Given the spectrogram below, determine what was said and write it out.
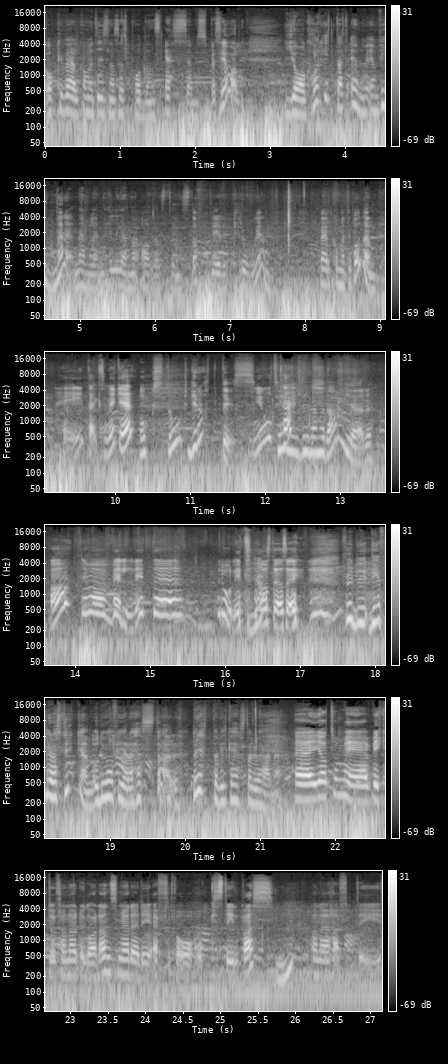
och välkommen till Islandshästpoddens SM-special. Jag har hittat ännu en vinnare, nämligen Helena Adalstensdotter Krogen. Välkommen till podden! Hej, tack så mycket! Och stort grattis Jo, till tack. dina medaljer! Ja, det var väldigt eh, roligt Ja. måste jag säga. För det, det är flera stycken och du har flera hästar. Berätta vilka hästar du är här med. Eh, jag tog med Viktor från Ödegården som jag red i F2 och stilpass. Mm. Han har jag haft i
